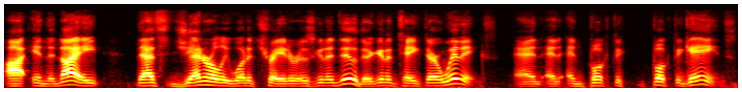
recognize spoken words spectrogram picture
uh, in the night, that's generally what a trader is going to do. They're going to take their winnings and, and, and book, the, book the gains.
